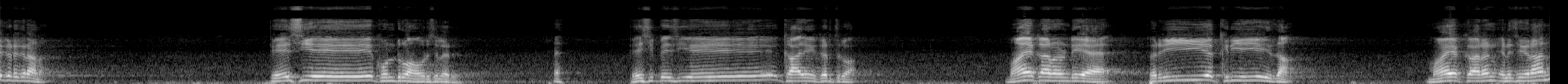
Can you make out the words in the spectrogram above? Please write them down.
கெடுக்கிறான்? பேசியே கொன்றுவான் ஒரு சிலர். பேசி பேசியே காரியை கெடுத்துருவான். மாயக்காரனுடைய பெரிய கிரியையே இதுதான். மாயக்காரன் என்ன செய்கிறான்?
